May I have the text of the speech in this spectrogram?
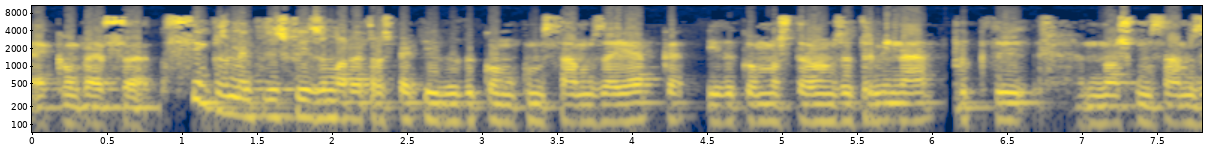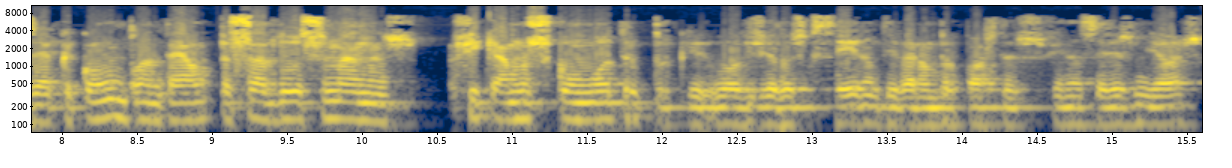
a conversa, simplesmente lhes fiz uma retrospectiva de como começámos a época e de como estávamos a terminar, porque nós começámos a época com um plantel, passado duas semanas ficámos com outro porque houve jogadores que saíram, tiveram propostas financeiras melhores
